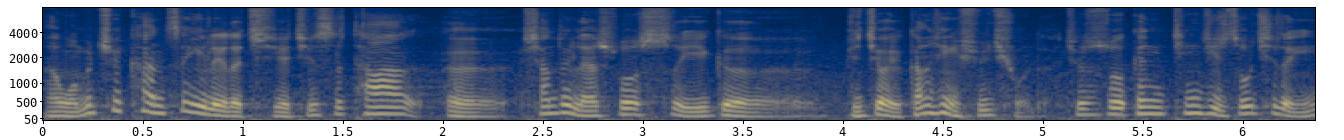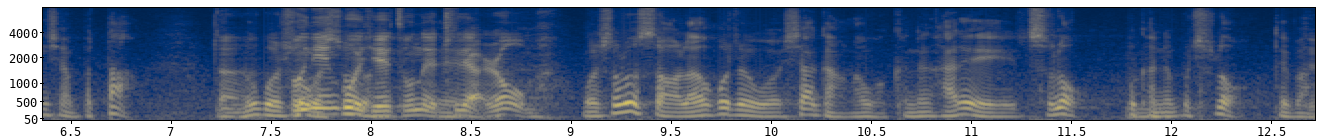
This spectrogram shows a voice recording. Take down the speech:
呃，我们去看这一类的企业，其实它呃相对来说是一个比较有刚性需求的，就是说跟经济周期的影响不大。如果说逢年过节总得吃点肉嘛，我收入少了或者我下岗了，我可能还得吃肉，不可能不吃肉，对吧？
